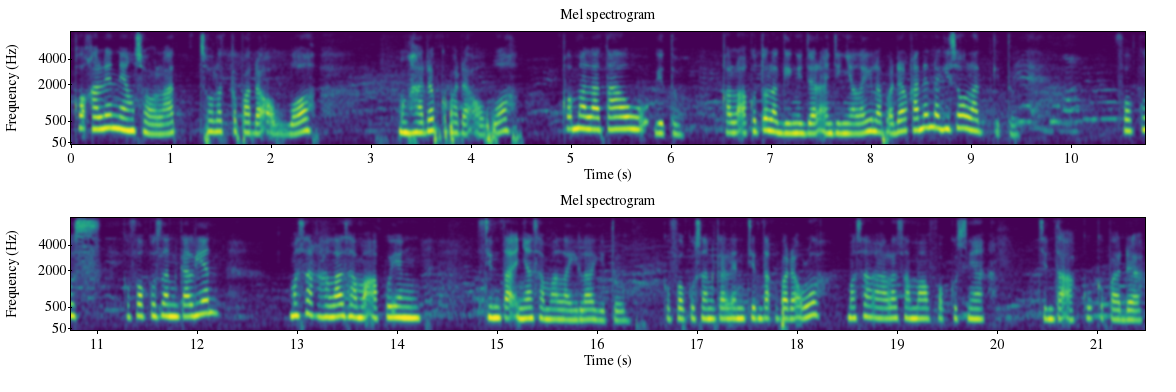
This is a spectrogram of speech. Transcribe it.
Kok kalian yang sholat sholat kepada Allah menghadap kepada Allah kok malah tahu gitu? Kalau aku tuh lagi ngejar anjingnya Laila padahal kalian lagi sholat gitu. Fokus kefokusan kalian masa kalah sama aku yang cintanya sama Laila gitu kefokusan kalian cinta kepada Allah masa kalah sama fokusnya cinta aku kepada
